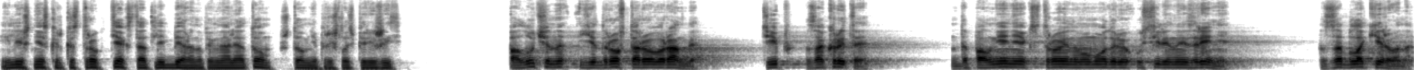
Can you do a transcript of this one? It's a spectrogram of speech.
и лишь несколько строк текста от Либера напоминали о том, что мне пришлось пережить. Получено ядро второго ранга. Тип «Закрытое». Дополнение к встроенному модулю «Усиленное зрение». Заблокировано.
